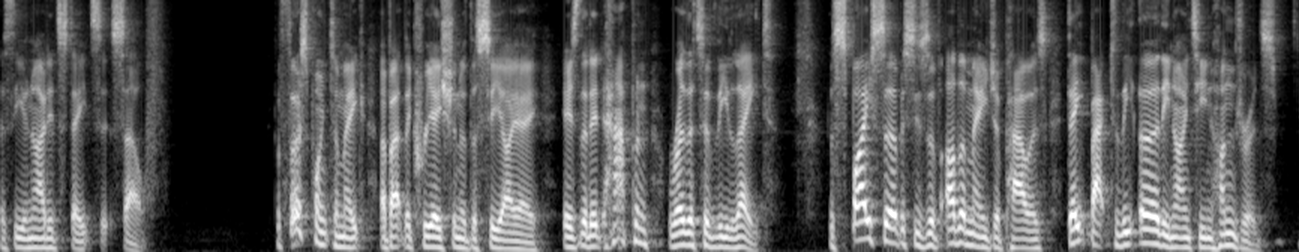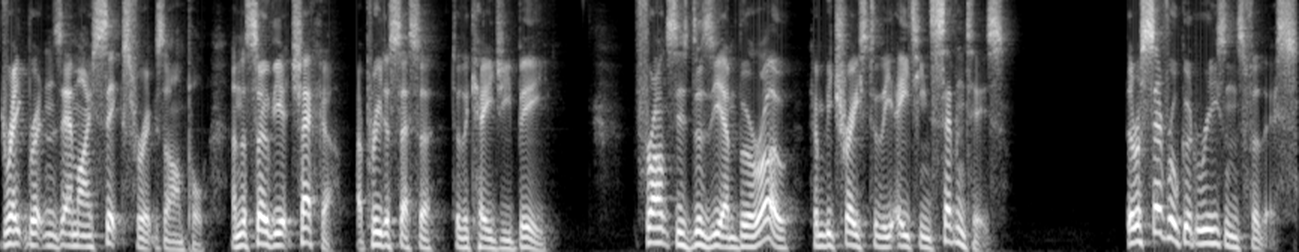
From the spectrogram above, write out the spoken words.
as the United States itself. The first point to make about the creation of the CIA is that it happened relatively late. The spy services of other major powers date back to the early 1900s. Great Britain's MI6, for example, and the Soviet Cheka, a predecessor to the KGB. France's Deuxième Bureau can be traced to the 1870s. There are several good reasons for this.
